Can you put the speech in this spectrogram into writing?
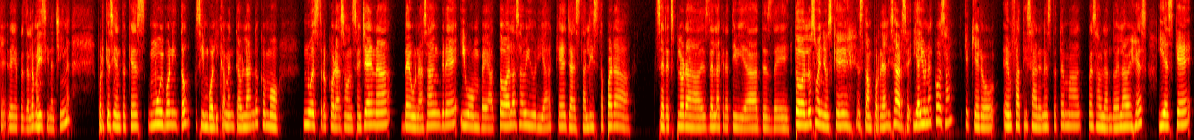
eh, pues de la medicina china, porque siento que es muy bonito, simbólicamente hablando, como nuestro corazón se llena de una sangre y bombea toda la sabiduría que ya está lista para ser explorada desde la creatividad, desde todos los sueños que están por realizarse. Y hay una cosa que quiero enfatizar en este tema, pues hablando de la vejez, y es que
